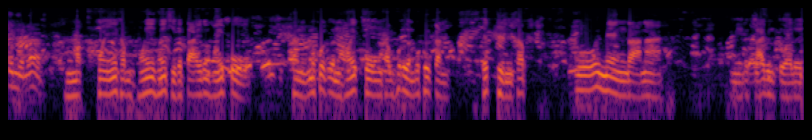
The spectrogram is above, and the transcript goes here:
คนเหมือนว่าหมักหอยครับหอยหอยขี่กระต่ายด้วยหอยโป่ทางนี้มันควรเอิ้นหอยโคงครับผู้เอิ้นบ่คือกันเฮ็ดผึ่งครับ โอ้ยแมงดาหน้ามีคล้ายเป็นตัวเลย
